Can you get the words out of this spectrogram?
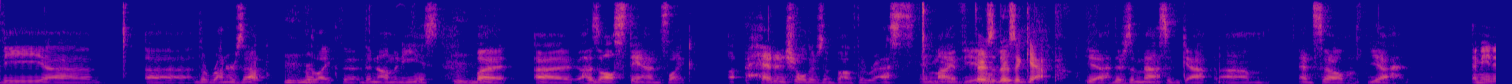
the uh, uh, the runners up mm-hmm. or like the the nominees. Mm-hmm. But uh, Hazal stands like head and shoulders above the rest, in my yeah, view. There's there's a gap. Yeah, there's a massive gap, um, and so yeah, I mean,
